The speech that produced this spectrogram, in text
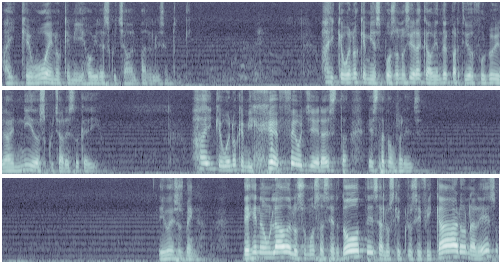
ay, qué bueno que mi hijo hubiera escuchado al padre Luis Enrique? Ay, qué bueno que mi esposo no se hubiera quedado viendo el partido de fútbol y hubiera venido a escuchar esto que dijo. Ay, qué bueno que mi jefe oyera esta, esta conferencia. Digo Jesús, venga, Dejen a un lado a los sumos sacerdotes, a los que crucificaron, a eso.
